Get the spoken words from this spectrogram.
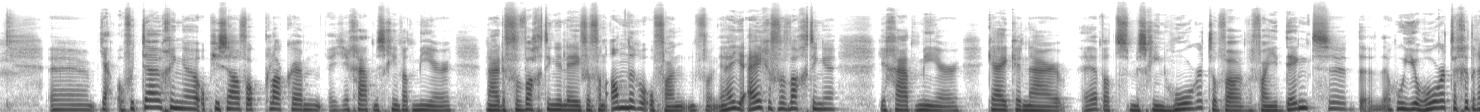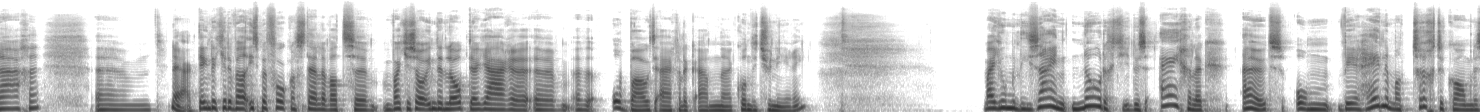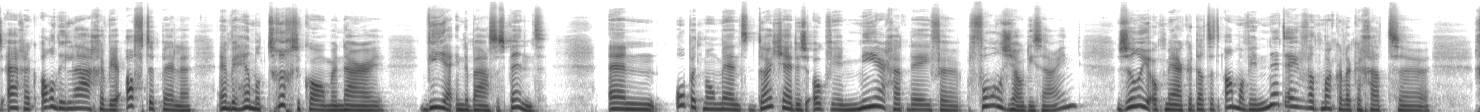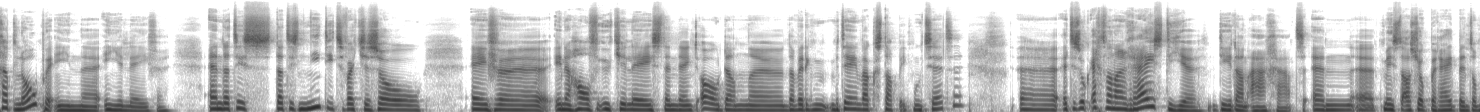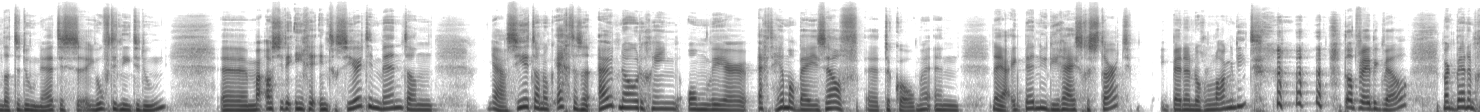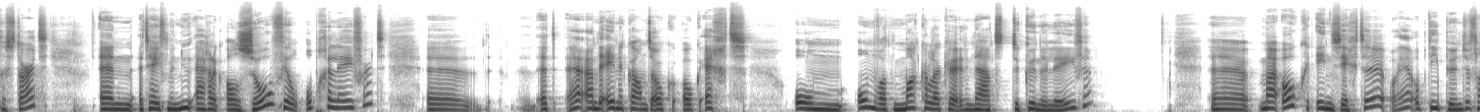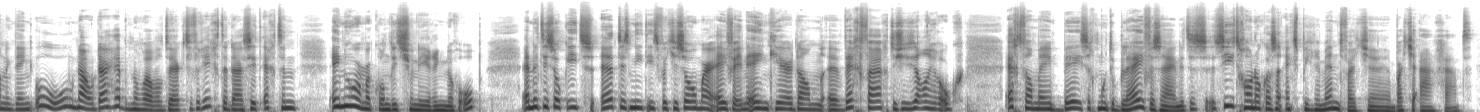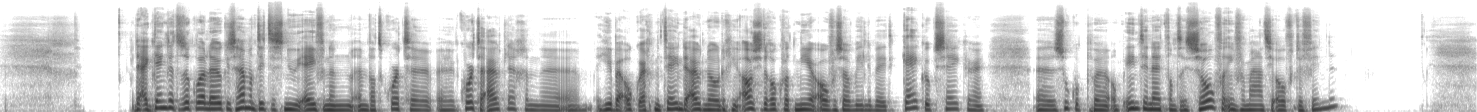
uh, ja, overtuigingen op jezelf ook plakken. Je gaat misschien wat meer naar de verwachtingen leven van anderen of van, van je eigen verwachtingen. Je gaat meer kijken naar hè, wat misschien hoort of waarvan je denkt de, hoe je hoort te gedragen. Um, nou ja, ik denk dat je er wel iets bij voor kan stellen wat, wat je zo in de loop der jaren opbouwt eigenlijk aan conditionering. Maar human design nodigt je dus eigenlijk uit om weer helemaal terug te komen. Dus eigenlijk al die lagen weer af te pellen en weer helemaal terug te komen naar wie jij in de basis bent. En op het moment dat jij dus ook weer meer gaat leven volgens jouw design, zul je ook merken dat het allemaal weer net even wat makkelijker gaat, uh, gaat lopen in, uh, in je leven. En dat is, dat is niet iets wat je zo even in een half uurtje leest en denkt, oh, dan, uh, dan weet ik meteen welke stap ik moet zetten. Uh, het is ook echt wel een reis die je, die je dan aangaat. En uh, tenminste, als je ook bereid bent om dat te doen. Hè. Het is, je hoeft het niet te doen. Maar als je erin geïnteresseerd in bent, dan ja, zie je het dan ook echt als een uitnodiging om weer echt helemaal bij jezelf te komen. En nou ja, ik ben nu die reis gestart. Ik ben er nog lang niet. dat weet ik wel. Maar ik ben hem gestart. En het heeft me nu eigenlijk al zoveel opgeleverd. Het, hè, aan de ene kant ook, ook echt om, om wat makkelijker inderdaad te kunnen leven. Uh, maar ook inzichten hè, op die punten van ik denk, oeh, nou daar heb ik nog wel wat werk te verrichten. Daar zit echt een enorme conditionering nog op. En het is ook iets, hè, het is niet iets wat je zomaar even in één keer dan uh, wegvaagt. Dus je zal hier ook echt wel mee bezig moeten blijven zijn. Het is, zie het gewoon ook als een experiment wat je, wat je aangaat. Ik denk dat het ook wel leuk is, hè, want dit is nu even een, een wat korte, uh, korte uitleg. En uh, hierbij ook echt meteen de uitnodiging. Als je er ook wat meer over zou willen weten, kijk ook zeker. Uh, zoek op, op internet, want er is zoveel informatie over te vinden.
